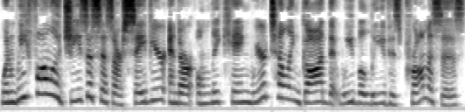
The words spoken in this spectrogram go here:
When we follow Jesus as our Savior and our only King, we're telling God that we believe His promises,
